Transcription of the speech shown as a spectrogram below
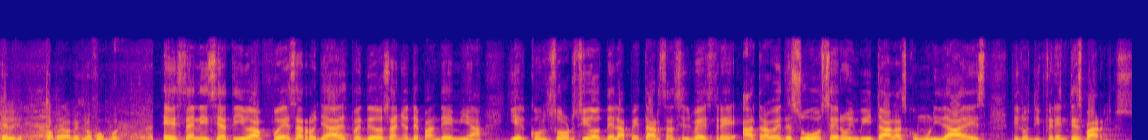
el torneo de microfútbol. Esta iniciativa fue desarrollada después de dos años de pandemia y el consorcio de la Petar San Silvestre a través de su vocero invita a las comunidades de los diferentes barrios.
